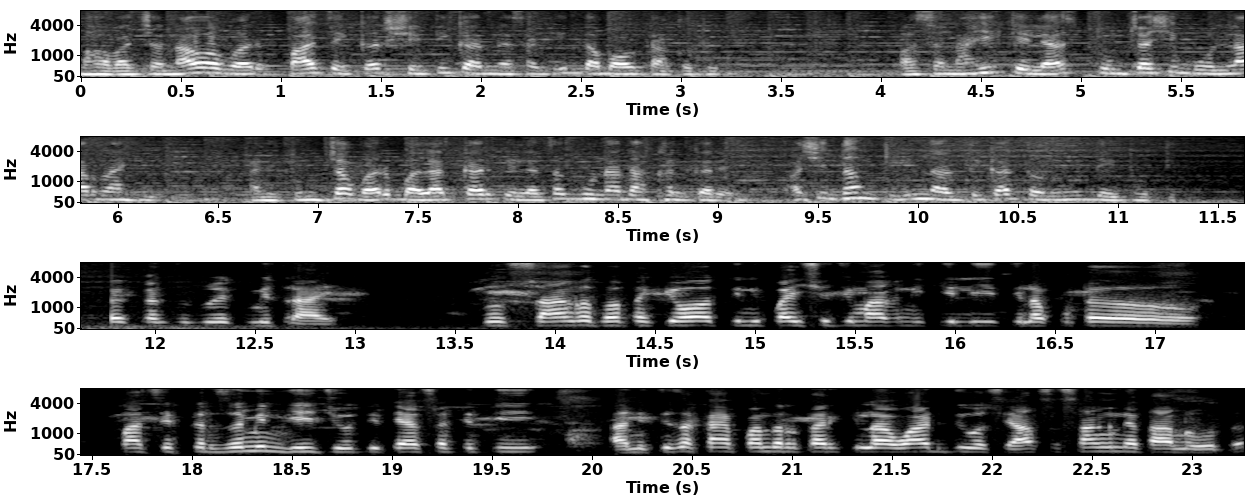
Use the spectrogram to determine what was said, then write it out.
भावाच्या नावावर पाच एकर शेती करण्यासाठी दबाव टाकत होती. असं नाही केल्यास तुमच्याशी बोलणार नाही आणि तुमच्यावर बलात्कार केल्याचा गुन्हा दाखल करेल अशी धमकी नर्तिका तरुणी देत होती. जो एक मित्र आहे तो सांगत होता किंवा तिने पैशाची मागणी केली तिला कुठं पाच एकर जमीन घ्यायची होती त्यासाठी ती आणि तिचा काय पंधरा तारखेला वाढदिवस आहे असं सांगण्यात आलं होतं.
